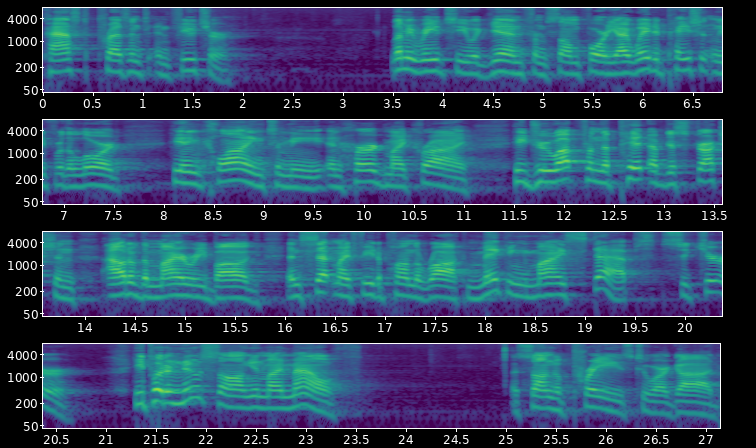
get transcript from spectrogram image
past, present, and future. Let me read to you again from Psalm 40. I waited patiently for the Lord. He inclined to me and heard my cry. He drew up from the pit of destruction out of the miry bog and set my feet upon the rock, making my steps secure. He put a new song in my mouth a song of praise to our God.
